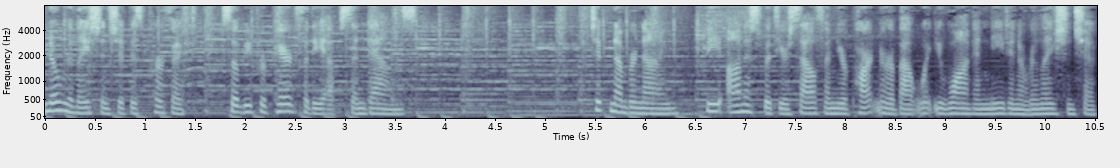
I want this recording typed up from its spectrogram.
No relationship is perfect, so be prepared for the ups and downs. Tip number 9 Be honest with yourself and your partner about what you want and need in a relationship.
